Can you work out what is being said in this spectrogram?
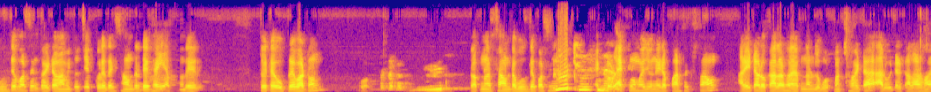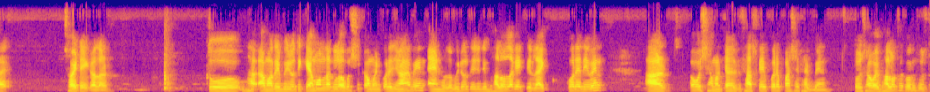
বুঝতে পারছেন। তো এটাও আমি তো চেক করে দেখি সাউন্ডটা দেখাই আপনাদের। তো এটা উপরে বাটন তো আপনার সাউন্ডটা বুঝতে পারছেন। একটু এক রুমের জন্য এটা পারফেক্ট সাউন্ড আর এটারও কালার হয় আপনার মোটমাট ছয়টা আর ওইটার কালার হয় ছয়টাই কালার তো আমাদের ভিডিওটি কেমন লাগল অবশ্যই কমেন্ট করে জানাবেন। অ্যান্ড হলো ভিডিওটি যদি ভালো লাগে একটি লাইক করে দিবেন। আর অবশ্যই আমার চ্যানেলটি সাবস্ক্রাইব করে পাশে থাকবেন। তো সবাই ভালো থাকুন, সুস্থ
